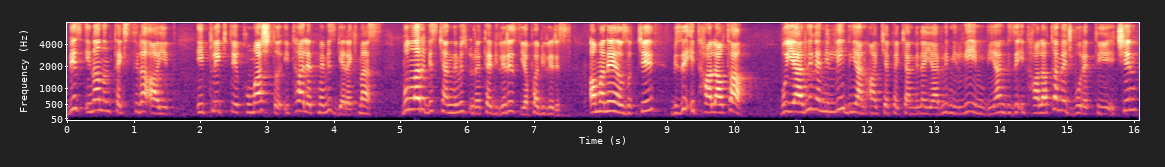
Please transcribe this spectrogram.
biz inanın tekstile ait iplikti, kumaştı ithal etmemiz gerekmez. Bunları biz kendimiz üretebiliriz, yapabiliriz. Ama ne yazık ki bizi ithalata, bu yerli ve milli diyen AKP kendine yerli milliyim diyen bizi ithalata mecbur ettiği için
